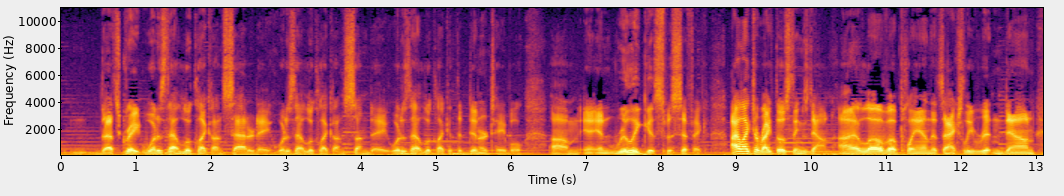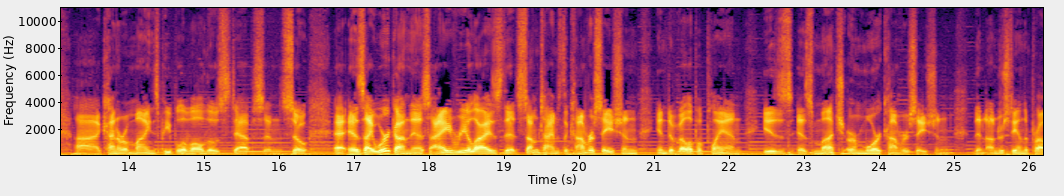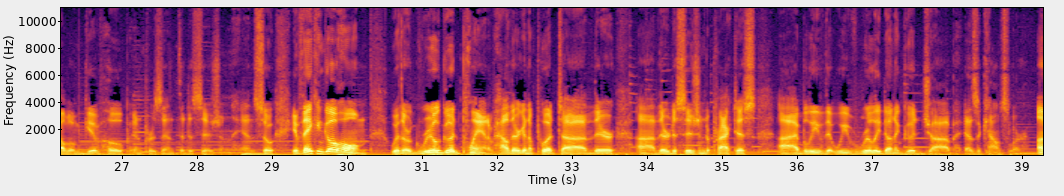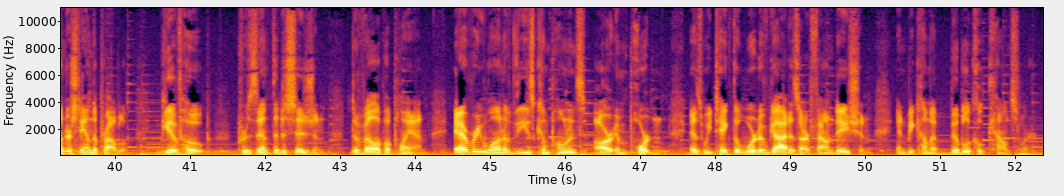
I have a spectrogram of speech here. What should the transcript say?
that's great. What does that look like on Saturday? What does that look like on Sunday? What does that look like at the dinner table? Um, and, and really get specific. I like to write those things down. I love a plan that's actually written down, uh, kind of reminds people of all those steps. And so as I work on this, I realize that sometimes the conversation in develop a plan is as much or more conversation than understand the problem, give hope, and present the decision. And so if they can go home with a real good plan of how they're going to put uh, their uh, their decision to practice, uh, I believe that we've really done a good job as a counselor. Understand the problem, give hope, present the decision, develop a plan. Every one of these components are important as we take the Word of God as our foundation and become a biblical counselor.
